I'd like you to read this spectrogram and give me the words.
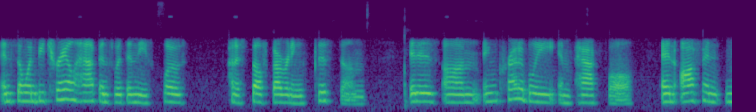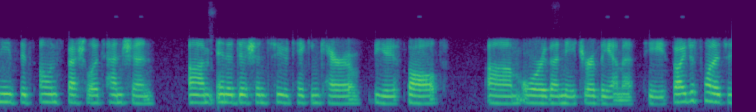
And so when betrayal happens within these closed kind of self-governing systems, it is um, incredibly impactful and often needs its own special attention um, in addition to taking care of the assault um, or the nature of the MST. So I just wanted to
